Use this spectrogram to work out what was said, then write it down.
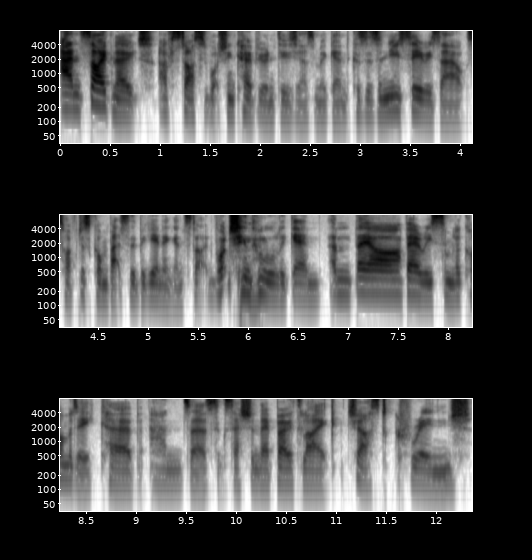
And side note, I've started watching Curb Your Enthusiasm again because there's a new series out. So I've just gone back to the beginning and started watching them all again. And they are very similar comedy, Curb and uh, Succession. They're both like just cringe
